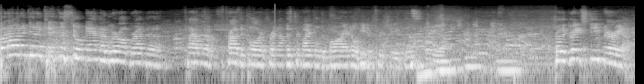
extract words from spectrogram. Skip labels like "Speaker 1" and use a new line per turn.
But I want to dedicate this to a man that we're all proud to, proud to, proud to call our friend out, Mr. Michael DeMar. I know he'd appreciate this. For the great Steve Marriott.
